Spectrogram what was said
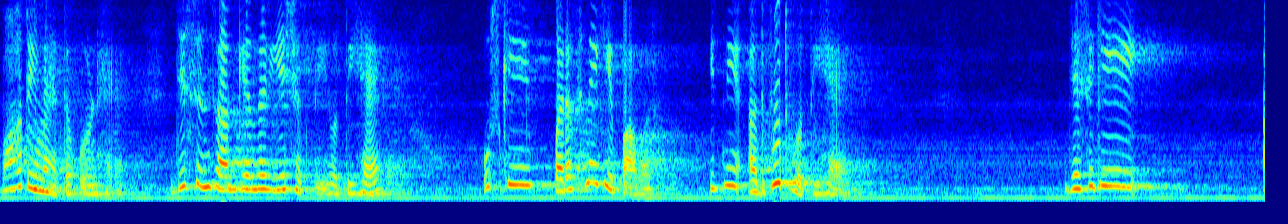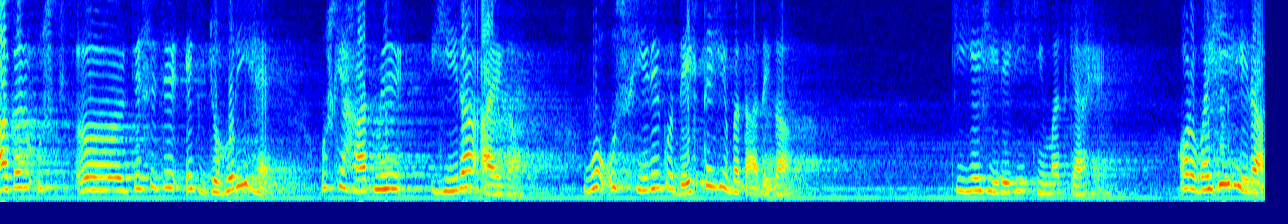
बहुत ही महत्वपूर्ण है। जिस इंसान के अंदर ये शक्ति होती है, उसकी परखने की पावर इतनी अद्भुत होती है। जैसे कि अगर उस जैसे जो, एक जोहरी है, उसके हाथ में हीरा आएगा, वो उस हीरे को देखते ही बता देगा कि ये हीरे की कीमत क्या है। और वही हीरा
